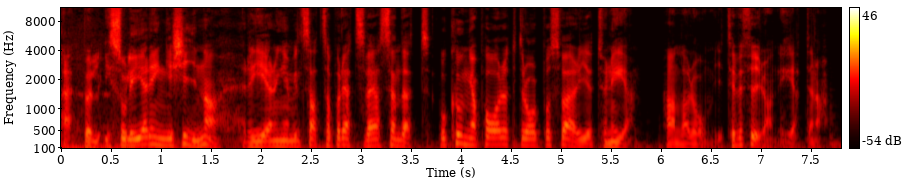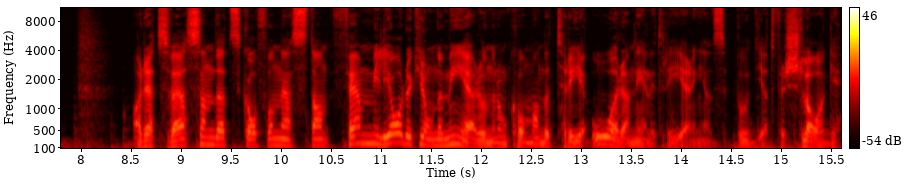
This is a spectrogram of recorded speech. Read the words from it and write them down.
Apple-isolering i Kina, regeringen vill satsa på rättsväsendet och kungaparet drar på Sverige-turné, handlar om i TV4-nyheterna. Ja, rättsväsendet ska få nästan 5 miljarder kronor mer under de kommande tre åren enligt regeringens budgetförslag.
